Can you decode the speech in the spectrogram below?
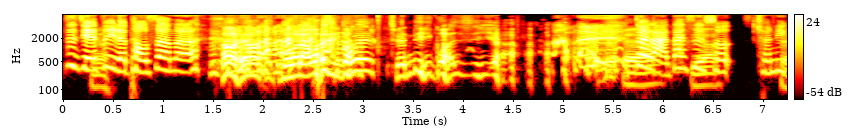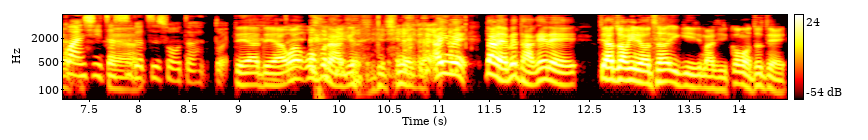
志杰自己的投射呢？好呀，我啦，我是讲权力关系 啦。对啦，但是说权力关系这四个字说的很对。对啊，对啊，我我不能给你讲啊，因为当然要读开咧，加装一流车，以及嘛是讲我自己。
